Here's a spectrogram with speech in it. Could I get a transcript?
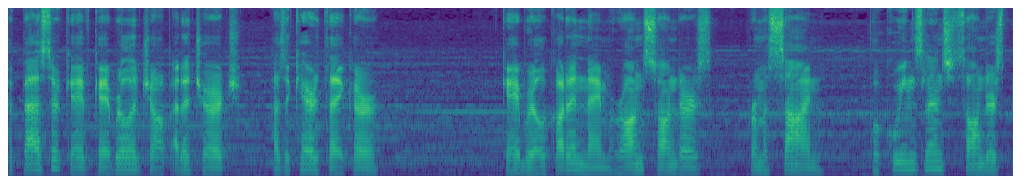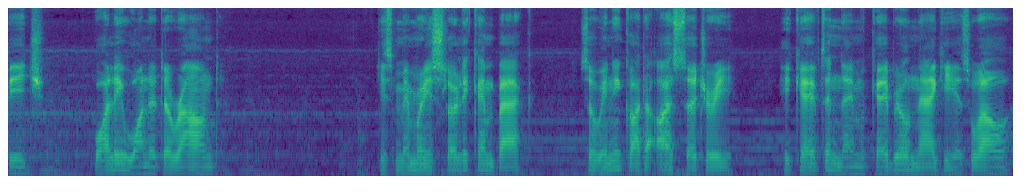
The pastor gave Gabriel a job at a church as a caretaker. Gabriel got a name Ron Saunders from a sign for Queensland's Saunders Beach while he wandered around. His memory slowly came back, so when he got eye surgery, he gave the name Gabriel Nagy as well.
